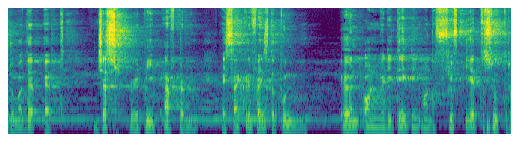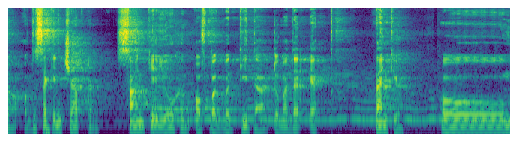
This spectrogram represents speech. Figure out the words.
to Mother Earth. Just repeat after me. I sacrifice the punya earned on meditating on the 50th sutra of the second chapter, Sankhya Yogam of Bhagavad Gita to Mother Earth. Thank you. ॐ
